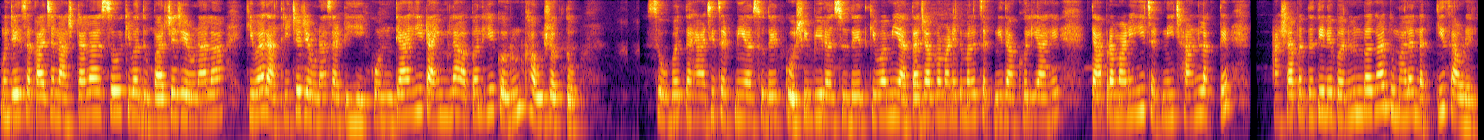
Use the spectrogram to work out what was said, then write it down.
म्हणजे सकाळच्या नाश्त्याला असो किंवा दुपारच्या जेवणाला किंवा रात्रीच्या जेवणासाठीही कोणत्याही टाईमला आपण हे करून खाऊ शकतो. सोबत दह्याची चटणी असू देत कोशिंबीर असू देत किंवा मी आता ज्याप्रमाणे तुम्हाला चटणी दाखवली आहे त्याप्रमाणे ही चटणी छान लागते. अशा पद्धतीने बनवून बघा तुम्हाला नक्कीच आवडेल.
